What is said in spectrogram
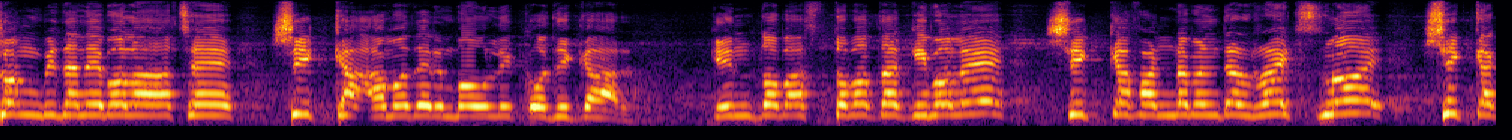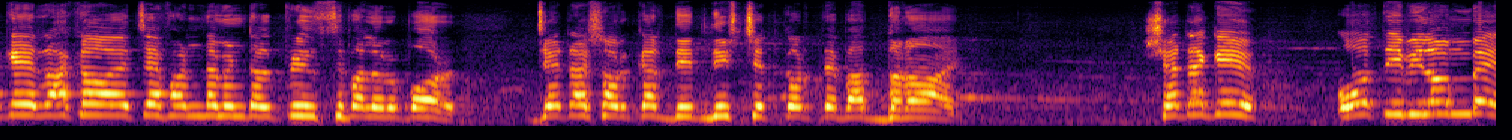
সংবিধানে বলা আছে, শিক্ষা আমাদের মৌলিক অধিকার। কিন্তু বাস্তবতা কি বলে? শিক্ষা ফান্ডামেন্টাল রাইটস নয়, শিক্ষাকে রাখা হয়েছে ফান্ডামেন্টাল প্রিন্সিপালের উপর, যেটা সরকার নিশ্চিত করতে বাধ্য নয়। সেটাকে অতি বিলম্বে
